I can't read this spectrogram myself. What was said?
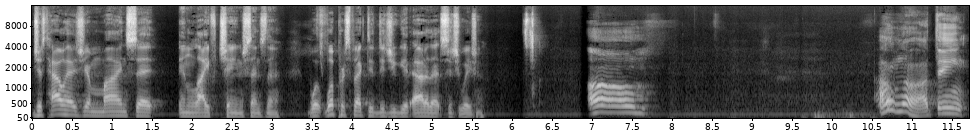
just how has your mindset in life changed since then? What what perspective did you get out of that situation? Um, I don't know. I think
